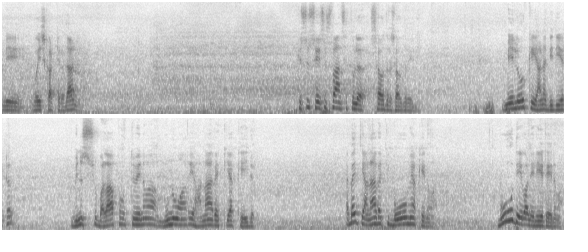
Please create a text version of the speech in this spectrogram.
මේ වොයිස් කට් එක දාන්න. කිසු ශේෂස් වහන්ස තුළ සෞදර සෞදරයනි. මේ ලෝකෙ යන විදියට මිනිස්සු බලාපොරොත්තු වෙනවා මුණවාරය හනාවැක්කයක් එයිද. හැබැයි අනාවැක්කි බෝමයක් එනවා. බෝ දේවල් එලියට එනවා.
